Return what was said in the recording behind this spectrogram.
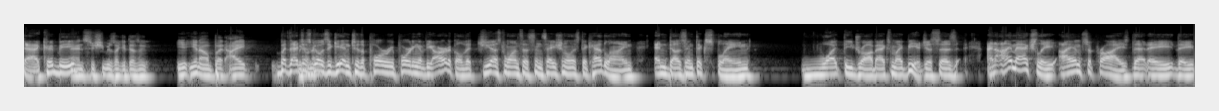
That could be. and so she was like, "It doesn't," you, you know. But I, But that just goes again to the poor reporting of the article that just wants a sensationalistic headline and doesn't explain what the drawbacks might be. It just says, and I'm actually I am surprised that a they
